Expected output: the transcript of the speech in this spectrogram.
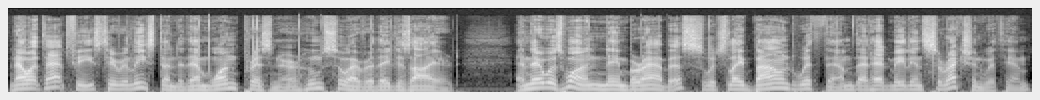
Now at that feast he released unto them one prisoner, whomsoever they desired. And there was one named Barabbas, which lay bound with them that had made insurrection with him,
